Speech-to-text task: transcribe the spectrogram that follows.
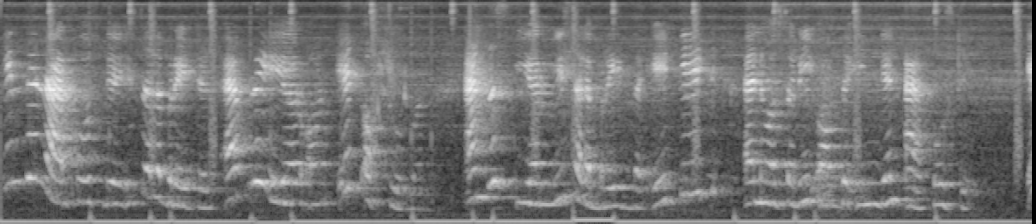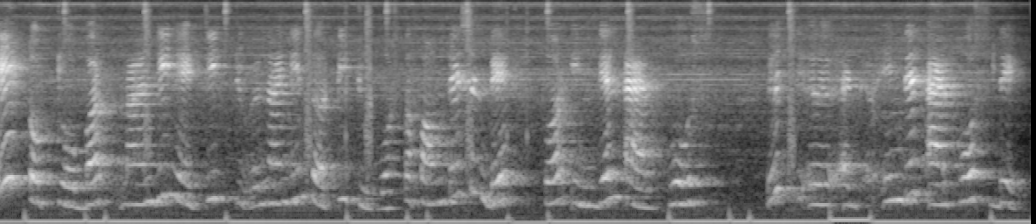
Indian Air Force Day is celebrated every year on 8th October. And this year we celebrate the 88th anniversary of the Indian Air Force Day. 8th October 1982, 1932 was the foundation day for Indian Air Force. It, uh, Indian Air Force Day.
